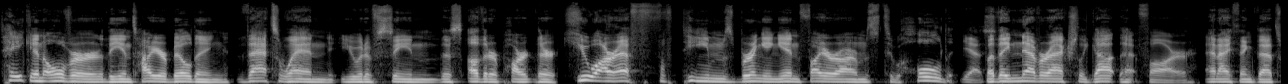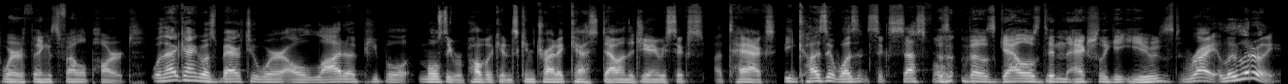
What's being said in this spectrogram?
taken over the entire building, that's when you would have seen this other part, their QRF teams bringing in firearms to hold it. Yes. But they never actually got that far. And I think that's where things fell apart. Well, that kind of goes back to where a lot of people, mostly Republicans, can try to cast down the January 6th attacks because it wasn't successful. Those gallows didn't actually get used. Right. li- Literally.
